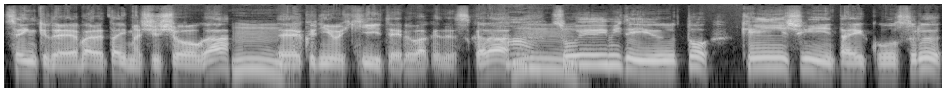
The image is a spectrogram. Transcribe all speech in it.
選挙で選ばれた今首相が、うん、えー、国を率いているわけですから、うん、そういう意味で言うと権威主義に対抗する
